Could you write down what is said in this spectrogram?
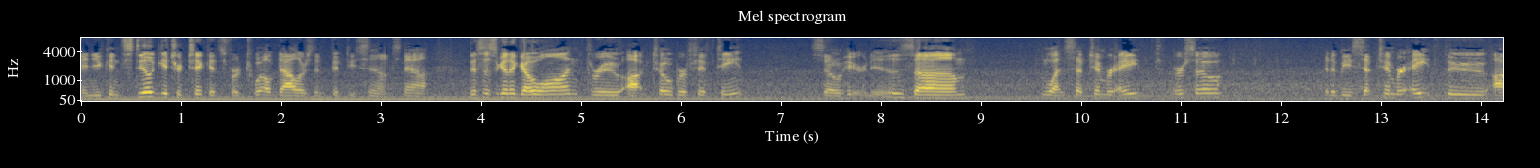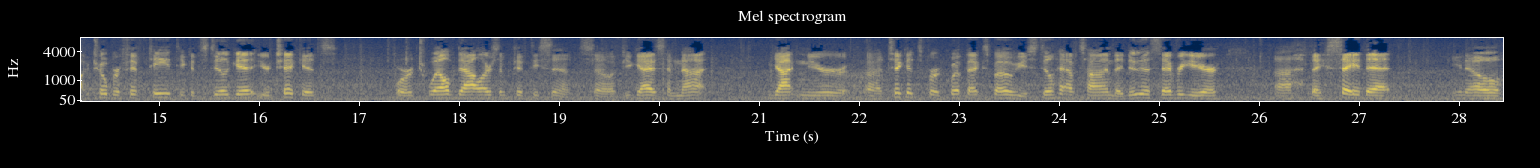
and you can still get your tickets for $12.50. Now, this is going to go on through October 15th. So here it is. Um, what, September 8th or so? It'll be September 8th through October 15th. You can still get your tickets for $12.50. So if you guys have not gotten your uh, tickets for Equip Expo, you still have time. They do this every year. Uh, they say that, you know,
